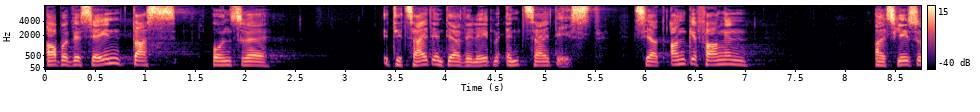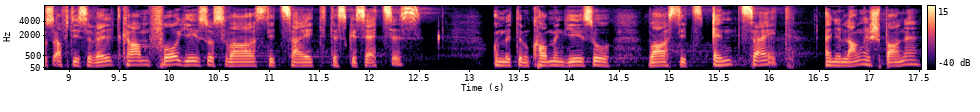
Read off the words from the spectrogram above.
Aber wir sehen, dass unsere, die Zeit, in der wir leben, Endzeit ist. Sie hat angefangen, als Jesus auf diese Welt kam. Vor Jesus war es die Zeit des Gesetzes und mit dem Kommen Jesu war es die Endzeit, eine lange Spanne.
